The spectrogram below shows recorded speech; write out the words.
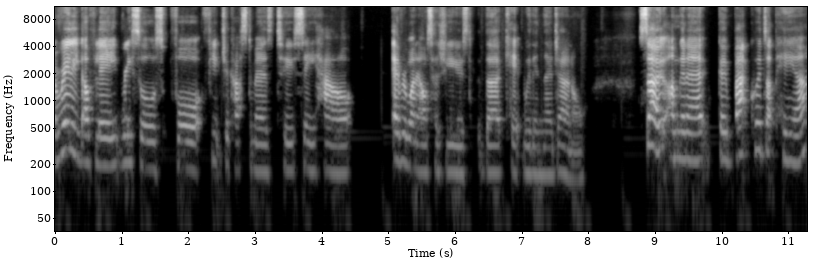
a really lovely resource for future customers to see how everyone else has used the kit within their journal. So I'm going to go backwards up here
